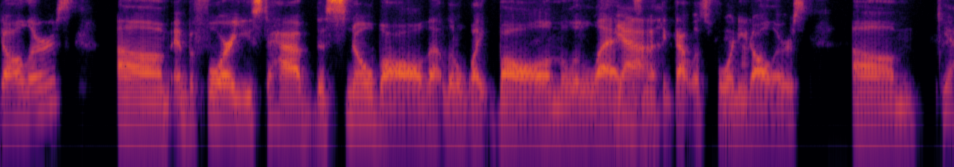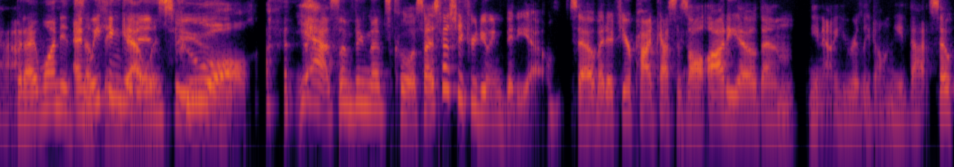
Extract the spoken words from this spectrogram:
$80. Um, and before I used to have the snowball, that little white ball on the little legs. Yeah. And I think that was $40. Yeah. Um, yeah. But I wanted and we can get into cool. yeah, something that's cool. So especially if you're doing video. So, but if your podcast is yeah. all audio, then you know you really don't need that. So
